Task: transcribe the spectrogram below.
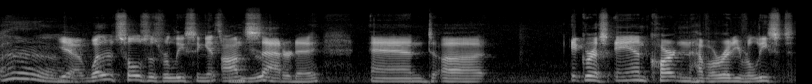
Ah, yeah Weathered Souls is releasing it That's on weird. Saturday, and uh, Icarus and Carton have already released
